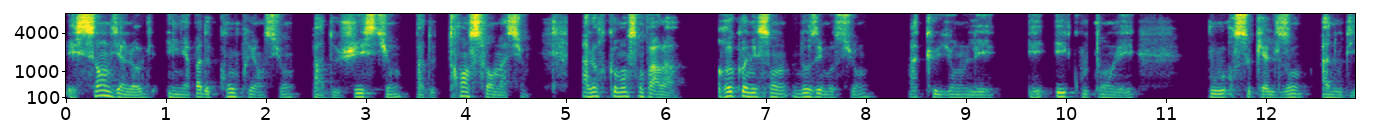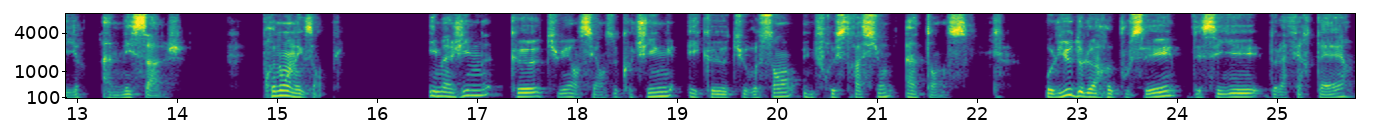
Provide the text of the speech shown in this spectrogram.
Et sans dialogue, il n'y a pas de compréhension, pas de gestion, pas de transformation. Alors commençons par là. Reconnaissons nos émotions, accueillons-les et écoutons-les pour ce qu'elles ont à nous dire, un message. Prenons un exemple. Imagine que tu es en séance de coaching et que tu ressens une frustration intense. Au lieu de la repousser, d'essayer de la faire taire,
